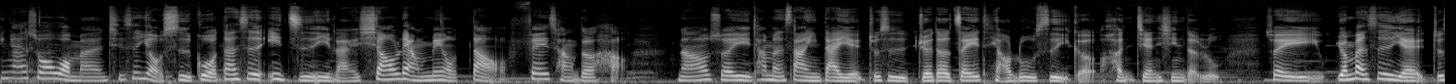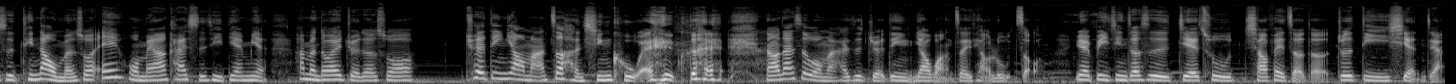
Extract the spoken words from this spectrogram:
应该说，我们其实有试过，但是一直以来销量没有到非常的好。然后，所以他们上一代也就是觉得这一条路是一个很艰辛的路。所以原本是，也就是听到我们说，哎、欸，我们要开实体店面，他们都会觉得说，确定要吗？这很辛苦哎、欸，对。然后，但是我们还是决定要往这条路走，因为毕竟这是接触消费者的，就是第一线这样。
